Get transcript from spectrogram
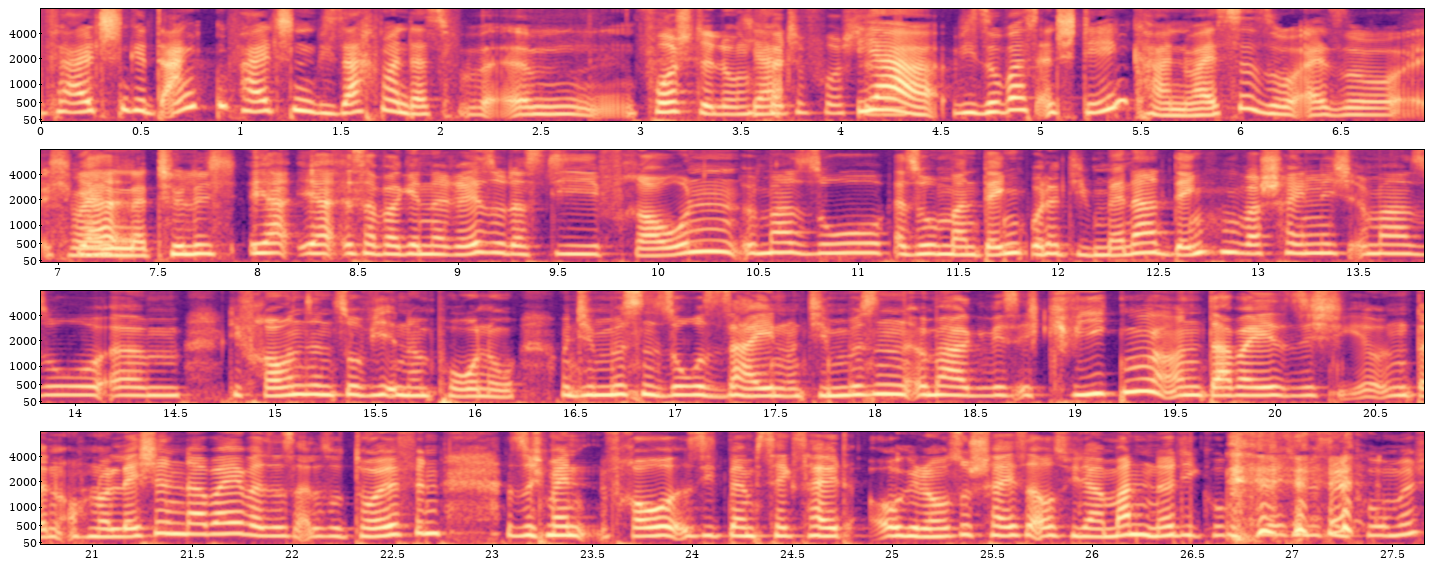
falschen Gedanken, falschen, wie sagt man das? Ähm, Vorstellung, ja, falsche Vorstellung. Ja, wie sowas entstehen kann, weißt du, so, also ich meine ja, natürlich. Ja, ja, ist aber generell so, dass die Frauen immer so, also man denkt, oder die Männer denken wahrscheinlich immer so, ähm, die Frauen sind so wie in einem Porno und die müssen so sein und die müssen immer, wie ich, quieken und dabei sich und dann auch nur lächeln dabei, weil sie das alles so toll finden. Also ich meine, Frau sieht beim Sex halt auch genauso scheiße aus wie der Mann, ne? Die guckt vielleicht ein bisschen komisch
